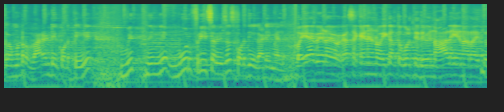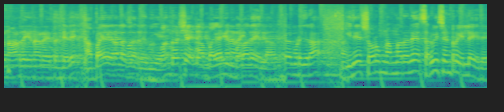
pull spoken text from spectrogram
ಕಿಲೋಮೀಟರ್ ವ್ಯಾರಂಟಿ ಕೊಡ್ತೀವಿ ವಿತ್ ನಿಮಗೆ ಮೂರು ಫ್ರೀ ಸರ್ವಿಸಸ್ ಕೊಡ್ತೀವಿ ಗಾಡಿ ಮೇಲೆ. ಭಯ ಬೇಡ ಇವಾಗ. ಸೆಕೆಂಡ್ ಹ್ಯಾಂಡ್ ವೆಹಿಕಲ್ ತಗೊಳ್ತಿದ್ದೀವಿ. ನಾಳೆ ಏನಾರಾಯ್ತು ನಾಡ್ದು ಏನಾರಾಯ್ತು ಅಂತೇಳಿ. ಆ ಭಯ ಇರಲ್ಲ ಸರ್ ನಿಮಗೆ. ಒಂದು ವರ್ಷ ಇಲ್ಲ ಆ ಭಯ ಬರೋದೇ ಇಲ್ಲ. ನೋಡಿದ್ದೀರಾ ಇದೇ ಶೋರೂಮ್ ನಮ್ಮರಲ್ಲೇ ಸರ್ವಿಸ್ ಸೆಂಟ್ರ್ ಇಲ್ಲೇ ಇದೆ.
